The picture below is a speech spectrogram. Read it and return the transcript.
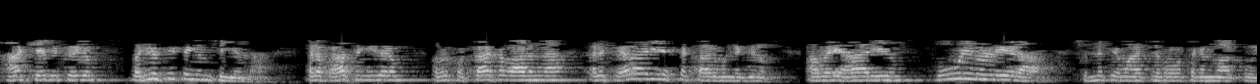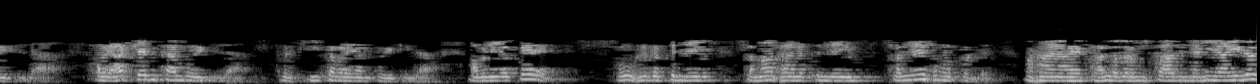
ആക്ഷേപിക്കുകയും പരിഹസിക്കുകയും ചെയ്യുന്ന പല പ്രാസംഗികരും അവർ ഒത്താശ പാടുന്ന പല ചേളാരിയക്കാരുമുണ്ടെങ്കിലും അവരെ ആരെയും കൂടിനുള്ളിട സുന്നത്യമായ പ്രവർത്തകന്മാർ പോയിട്ടില്ല. അവരെ ആക്ഷേപിക്കാൻ പോയിട്ടില്ല. അവർ ചീത്ത പറയാൻ പോയിട്ടില്ല. അവിടെയൊക്കെ സൗഹൃദത്തിന്റെയും സമാധാനത്തിന്റെയും സന്ദേശം ഉൾക്കൊണ്ട് മഹാനായ കാന്തപുരം ഉസ്താദിന്റെ അനുയായികൾ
